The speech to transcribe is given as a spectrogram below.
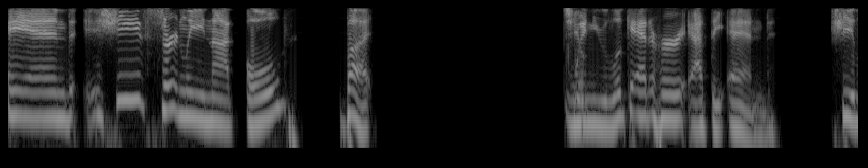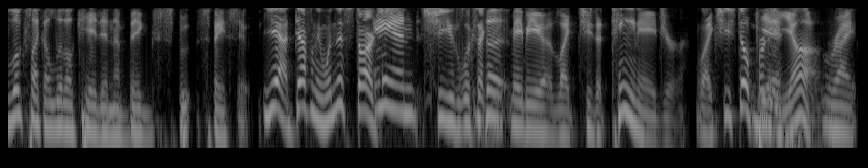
And she's certainly not old, but She- when you look at her at the end, she looks like a little kid in a big sp- spacesuit. Yeah, definitely. When this starts, And she looks like the- maybe uh, like she's a teenager. Like she's still pretty Yes, young. Right.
